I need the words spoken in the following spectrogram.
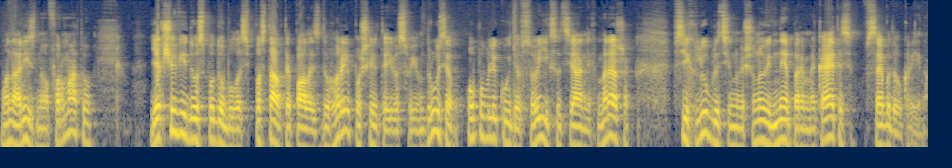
вона різного формату. Якщо відео сподобалось, поставте палець догори, поширте його своїм друзям, опублікуйте в своїх соціальних мережах. Всіх люблю, ціную, шаную, не перемикайтесь, все буде Україна!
